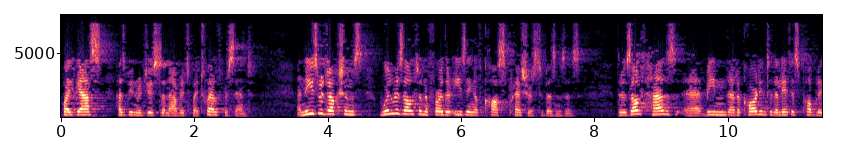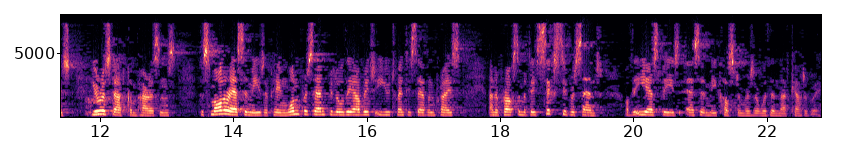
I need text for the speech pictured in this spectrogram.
while gas has been reduced on average by 12%. And these reductions will result in a further easing of cost pressures to businesses. The result has uh, been that according to the latest published Eurostat comparisons, the smaller SMEs are paying 1% below the average EU27 price and approximately 60% of the ESB's SME customers are within that category.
